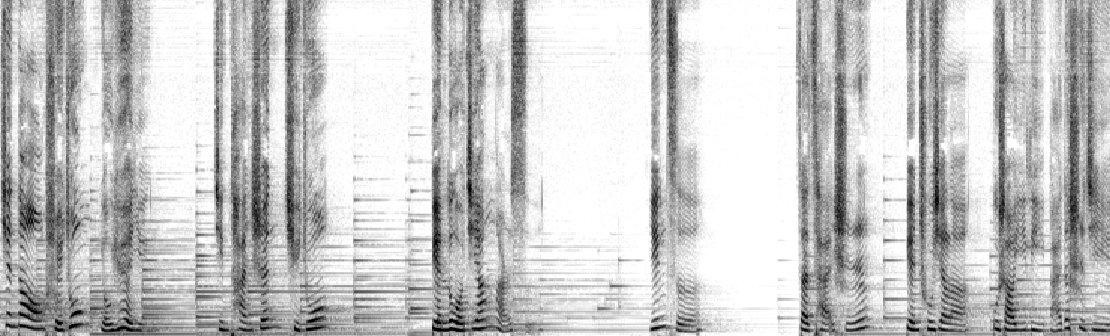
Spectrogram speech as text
见到水中有月影。竟探身去捉，便落江而死。因此，在采石便出现了不少以李白的事迹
